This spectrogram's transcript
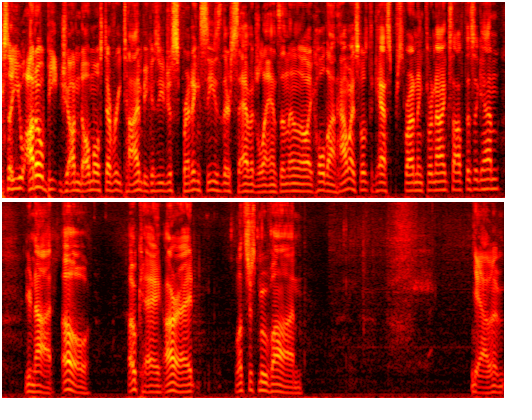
So you auto beat Jund almost every time because you just spreading seas their savage lands, and then they're like, "Hold on, how am I supposed to cast Sprouting Thrinax off this again?" You're not. Oh, okay, all right. Let's just move on. Yeah, um,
